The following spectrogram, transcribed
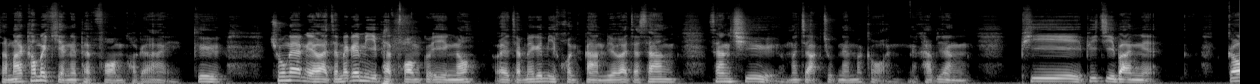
สามารถเข้ามาเขียนในแพลตฟอร์มเขาได้ คือ ช่วงแรกเนี่ยอาจจะไม่ได้มีแพลตฟอร์มตัวเองเนาะอาจจะไม่ได้มีคนตามเยอะอาจจะสร้างสร้างชื่อมาจากจุดนั้นมาก่อนนะครับ อย่างพี่พี่ Jeban เนี่ยก็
